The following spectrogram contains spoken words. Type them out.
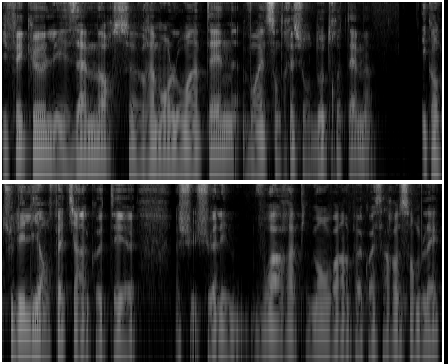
Ce qui fait que les amorces vraiment lointaines vont être centrées sur d'autres thèmes. Et quand tu les lis, en fait, il y a un côté. euh, je, je suis allé voir rapidement, voir un peu à quoi ça ressemblait.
